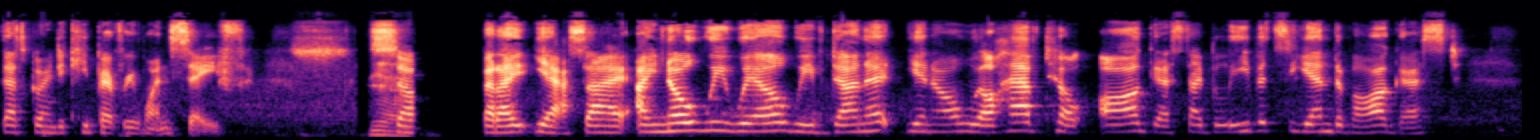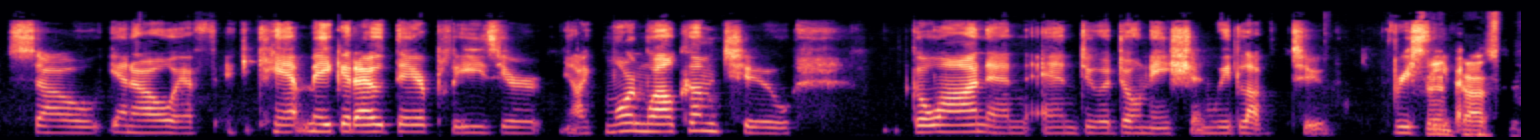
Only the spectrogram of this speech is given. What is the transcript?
that's going to keep everyone safe. Yeah. So but I yes, I I know we will. We've done it, you know, we'll have till August. I believe it's the end of August. So, you know, if if you can't make it out there, please, you're like more than welcome to go on and and do a donation. We'd love to receive it. Fantastic.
